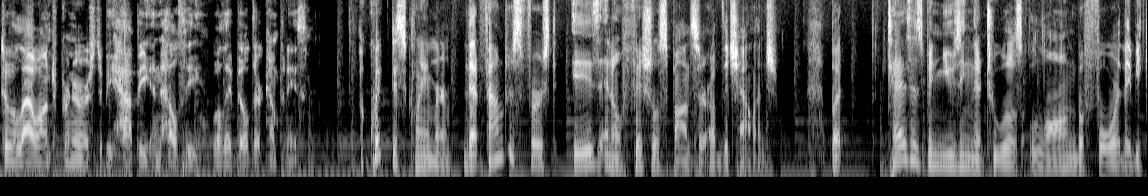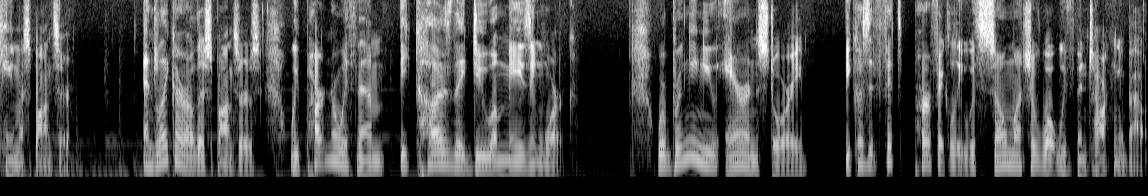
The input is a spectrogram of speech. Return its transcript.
to allow entrepreneurs to be happy and healthy while they build their companies. A quick disclaimer that Founders First is an official sponsor of the challenge, but Tez has been using their tools long before they became a sponsor. And like our other sponsors, we partner with them because they do amazing work. We're bringing you Aaron's story because it fits perfectly with so much of what we've been talking about.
